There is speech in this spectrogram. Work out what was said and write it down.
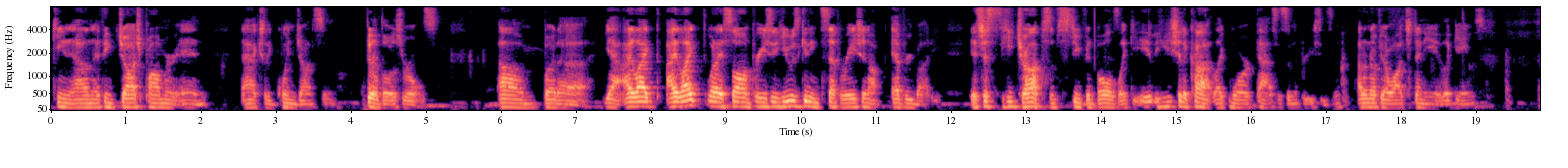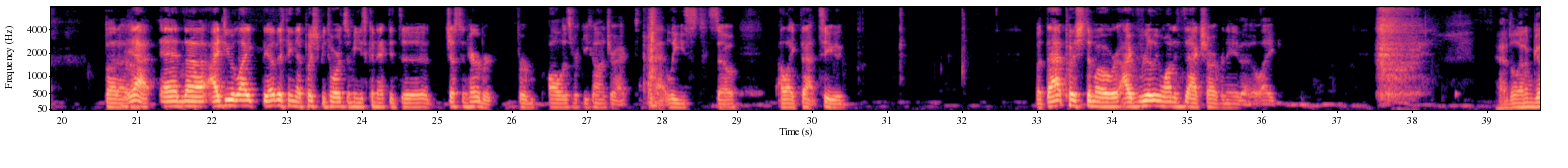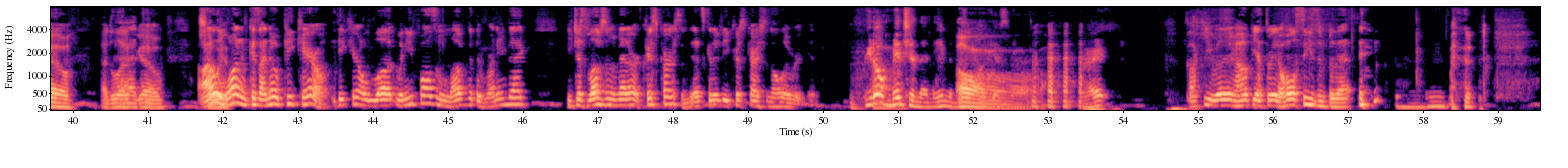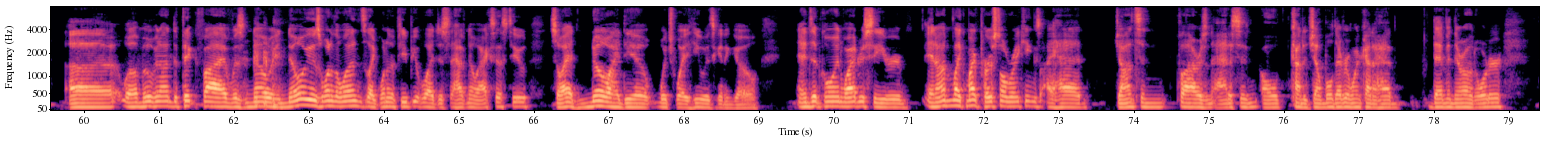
Keenan Allen. I think Josh Palmer and actually Quinn Johnson fill those roles. Um, but uh, yeah, I liked I liked what I saw in preseason. He was getting separation off everybody. It's just he dropped some stupid balls. Like he, he should have caught like more passes in the preseason. I don't know if y'all watched any of the games. But uh, No. yeah, and uh, I do like the other thing that pushed me towards him. He's connected to Justin Herbert for all his rookie contract, at least. So I like that too. But that pushed him over. I really wanted Zach Charbonnet though. Like, Had to let him go. Had to let Had him to. go. I So only with- want him because I know Pete Carroll. Pete Carroll love when he falls in love with the running back. He just loves him no matter what. Chris Carson. That's going to be Chris Carson all over again. We don't mention that name in this podcast, man. Oh, All right. Fuck you, William. I hope you have to wait a whole season for that. Mm-hmm. Uh, well, moving on to pick five was Noe. Noe was one of the ones, like one of the few people I just have no access to. So I had no idea which way he was going to go. Ends up going wide receiver. And I'm like my personal rankings, I had Johnson, Flowers, and Addison all kind of jumbled. Everyone kind of had them in their own order.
